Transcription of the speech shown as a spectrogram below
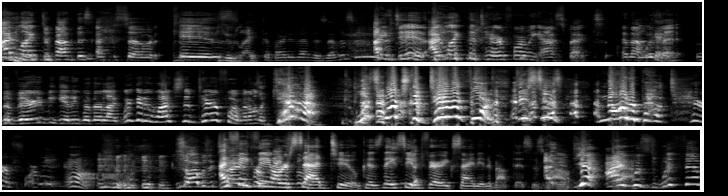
I liked about this episode is You liked the part about this episode? I did. I liked the terraforming aspect, and that was Okay. it. The very beginning where they're like, "We're gonna watch them terraform," and I was like, "Yeah, let's watch them terraform." This is not about terraforming. Oh. So I was excited. I think for they were sad too because they seemed very excited about this as I- well. yeah, I was with them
